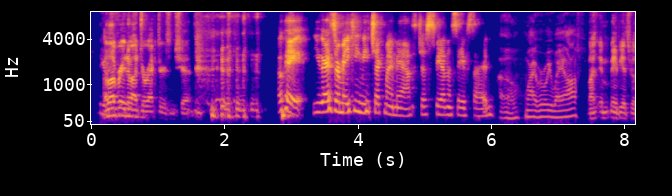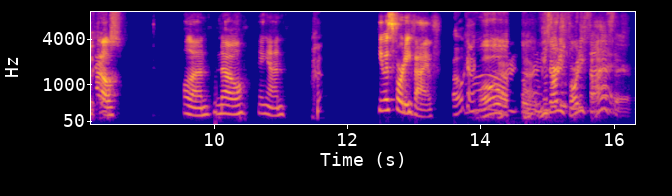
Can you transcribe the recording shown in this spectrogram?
I love reading about directors and shit. okay, you guys are making me check my math just to be on the safe side. Oh, why were we way off? Maybe it's really Oh. close. Hold on. No, hang on. he was 45. Okay. Whoa, right. he's already 45 there.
